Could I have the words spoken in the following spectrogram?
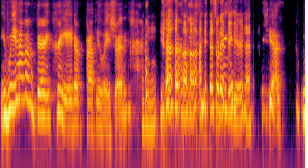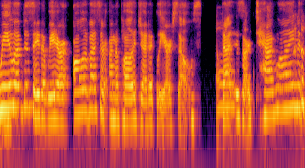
We have a very creative population. Mm-hmm. That's what I figured. yes. We mm-hmm. love to say that we are, all of us are unapologetically ourselves. Oh. That is our tagline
